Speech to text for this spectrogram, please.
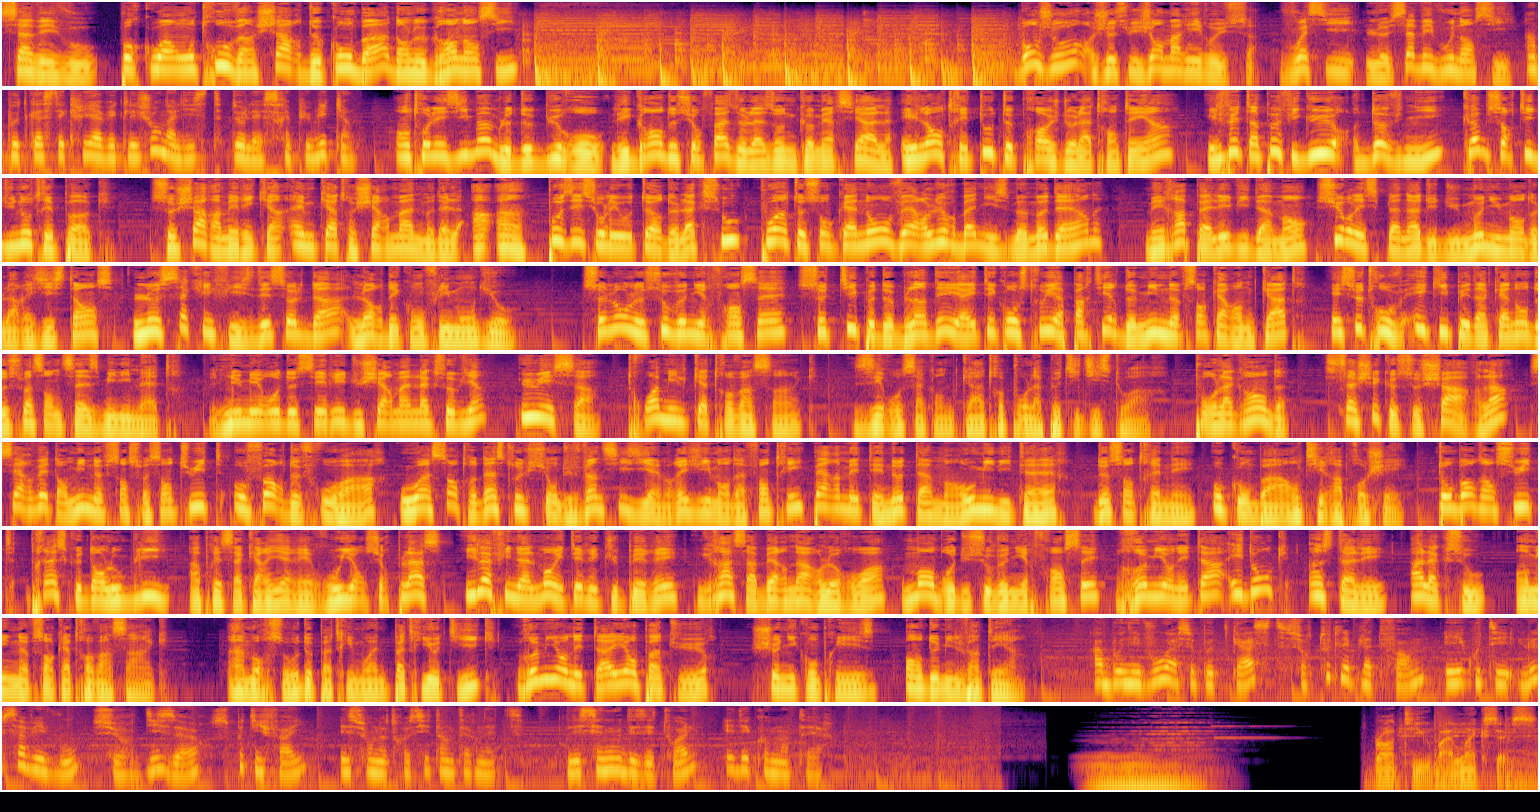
Savez-vous pourquoi on trouve un char de combat dans le Grand Nancy? Bonjour, je suis Jean-Marie Russe. Voici le Savez-vous Nancy Un podcast écrit avec les journalistes de l'Est républicain. Entre les immeubles de bureaux, les grandes surfaces de la zone commerciale et l'entrée toute proche de la 31, il fait un peu figure d'ovni comme sorti d'une autre époque. Ce char américain M4 Sherman modèle A1, posé sur les hauteurs de l'Axou, pointe son canon vers l'urbanisme moderne, mais rappelle évidemment, sur l'esplanade du monument de la résistance, le sacrifice des soldats lors des conflits mondiaux. Selon le souvenir français, ce type de blindé a été construit à partir de 1944 et se trouve équipé d'un canon de 76 mm. Numéro de série du Sherman Laxovien USA 3085 054 pour la petite histoire. Pour la grande, sachez que ce char-là servait en 1968 au fort de Frouard, où un centre d'instruction du 26e régiment d'infanterie permettait notamment aux militaires de s'entraîner au combat anti-rapproché. Tombant ensuite presque dans l'oubli après sa carrière et rouillant sur place, il a finalement été récupéré grâce à Bernard Leroy, membre du Souvenir français, remis en état et donc installé à Laxou en 1985. Un morceau de patrimoine patriotique remis en état et en peinture, chenille comprise, en 2021. Abonnez-vous à ce podcast sur toutes les plateformes et écoutez Le Savez-vous sur Deezer, Spotify et sur notre site internet. Laissez-nous des étoiles et des commentaires. Brought to you by Lexus.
